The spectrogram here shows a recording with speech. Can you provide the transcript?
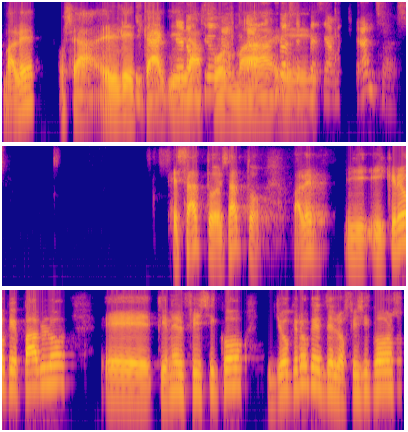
¿vale? O sea, el detalle, la forma. anchas. Exacto, exacto. ¿Vale? Y, creo que Pablo eh, tiene el físico, yo creo que es de los físicos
